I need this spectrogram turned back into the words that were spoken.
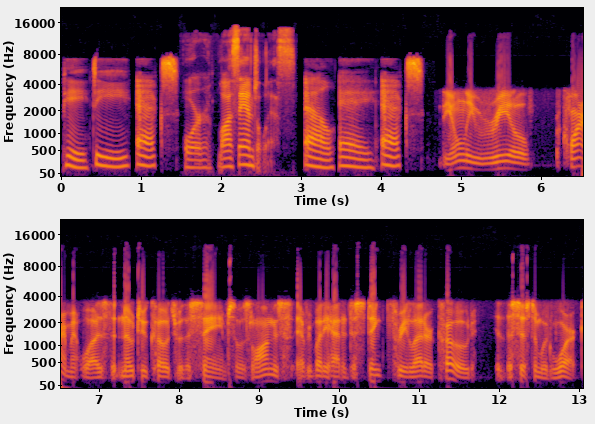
P D X, or Los Angeles, L A X. The only real requirement was that no two codes were the same. So as long as everybody had a distinct three letter code, the system would work.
